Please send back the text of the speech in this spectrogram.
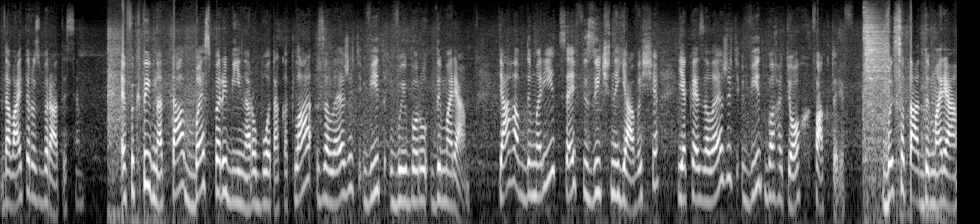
Давайте розбиратися. Ефективна та безперебійна робота котла залежить від вибору димаря. Тяга в димарі це фізичне явище, яке залежить від багатьох факторів: висота димаря,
